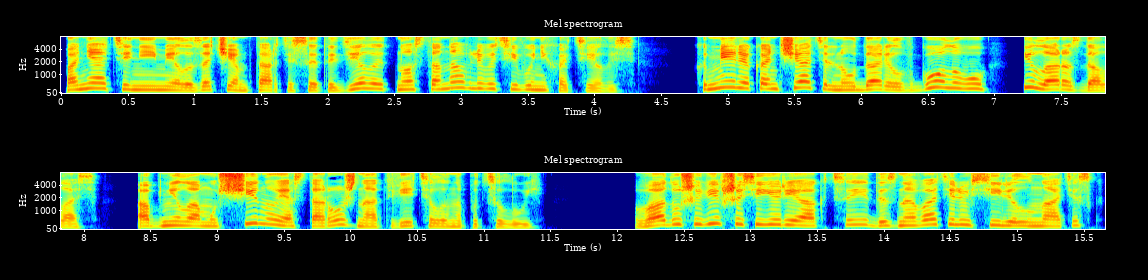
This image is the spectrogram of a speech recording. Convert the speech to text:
Понятия не имела, зачем Тартис это делает, но останавливать его не хотелось. Хмель окончательно ударил в голову, и Лара сдалась. Обняла мужчину и осторожно ответила на поцелуй. Воодушевившись ее реакцией, дознаватель усилил натиск,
